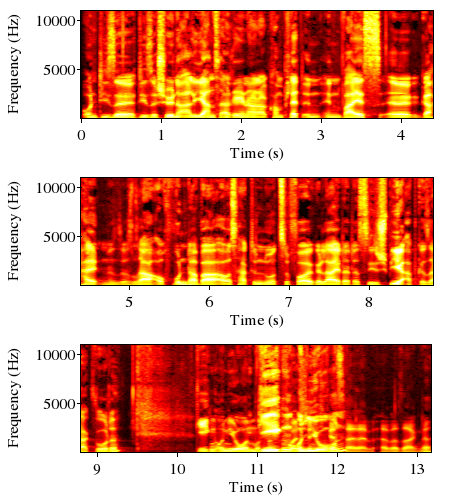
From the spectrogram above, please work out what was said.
und diese, diese schöne Allianz Arena da komplett in, in weiß äh, gehalten, sah auch wunderbar aus, hatte nur zur Folge leider, dass dieses Spiel abgesagt wurde. Gegen Union, muss gegen man Union, aber sagen, ne?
